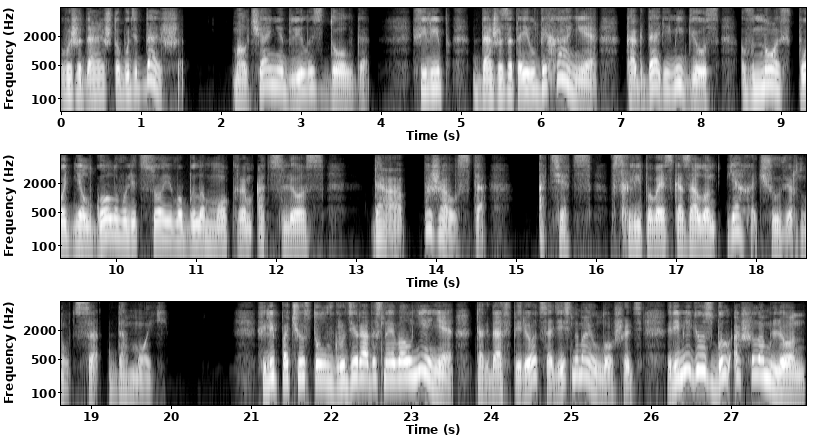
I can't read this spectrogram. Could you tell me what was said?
выжидая, что будет дальше. Молчание длилось долго. Филипп даже затаил дыхание. Когда Ремигиус вновь поднял голову, лицо его было мокрым от слез. «Да, пожалуйста, отец», — всхлипывая, сказал он, — «я хочу вернуться домой». Филипп почувствовал в груди радостное волнение. «Тогда вперед, садись на мою лошадь». Ремигиус был ошеломлен.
